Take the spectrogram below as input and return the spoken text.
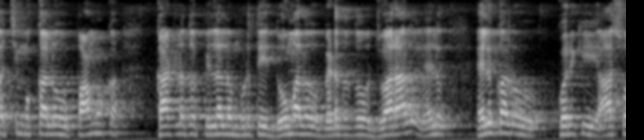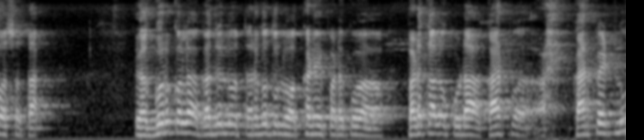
పచ్చి ముక్కలు పాము కాట్లతో పిల్లల మృతి దోమలు బెడదతో జ్వరాలు ఎలు ఎలుకలు కొరికి ఆశ్వాసత. ఇక గురుకుల గదులు తరగతులు అక్కడే పడక పడకలు కూడా కార్ప కార్పెట్లు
